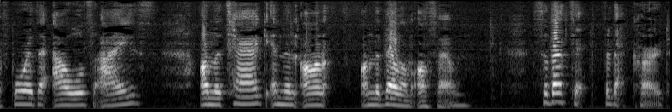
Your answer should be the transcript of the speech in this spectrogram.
for the owl's eyes on the tag and then on, on the vellum also. So that's it for that card.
